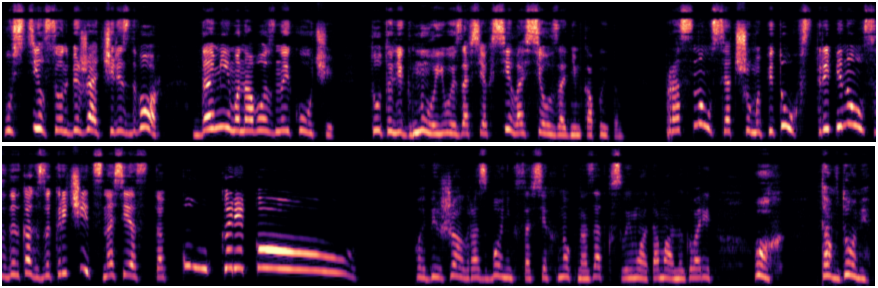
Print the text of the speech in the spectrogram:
Пустился он бежать через двор, да мимо навозной кучи. Тут и легнула его изо всех сил осел задним копытом. Проснулся от шума петух, встрепенулся, да как закричит с насеста «Ку-ка-реку!» Побежал разбойник со всех ног назад к своему атаману и говорит «Ох, там в доме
